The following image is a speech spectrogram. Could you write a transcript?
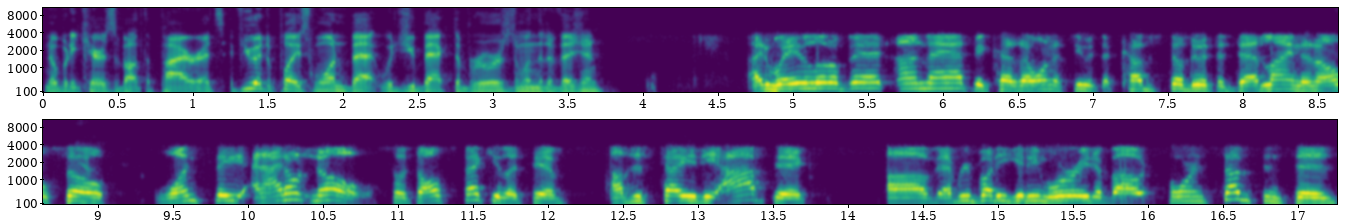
Nobody cares about the Pirates. If you had to place one bet, would you back the Brewers to win the division? I'd wait a little bit on that because I want to see what the Cubs still do at the deadline, and also once they and I don't know, so it's all speculative. I'll just tell you the optics of everybody getting worried about foreign substances.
